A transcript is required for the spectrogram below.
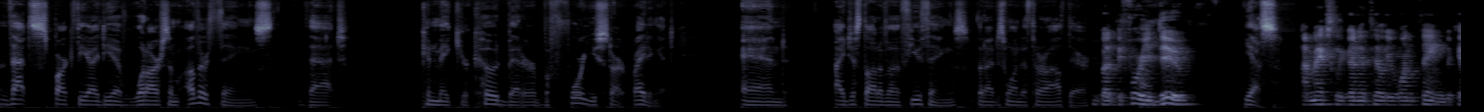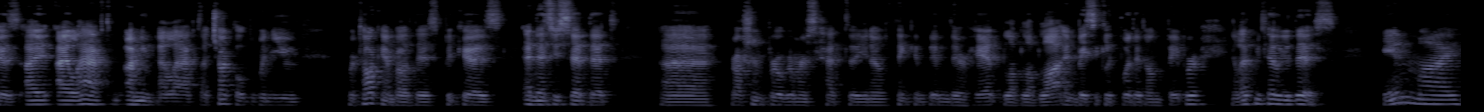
that sparked the idea of what are some other things that can make your code better before you start writing it. And I just thought of a few things that I just wanted to throw out there. But before you do, yes, I'm actually going to tell you one thing because I I laughed. I mean, I laughed. I chuckled when you were talking about this because, and as you said that uh, Russian programmers had to, you know, think it in their head, blah blah blah, and basically put it on paper. And let me tell you this: in my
